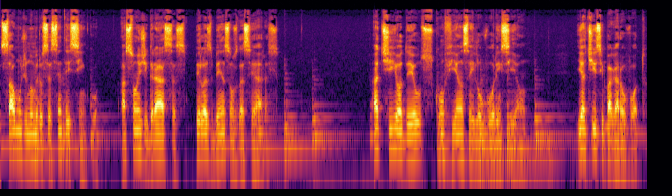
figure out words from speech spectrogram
Salmo de número 65 Ações de graças pelas bênçãos das searas. A ti, ó Deus, confiança e louvor em Sião, e a ti se pagará o voto.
